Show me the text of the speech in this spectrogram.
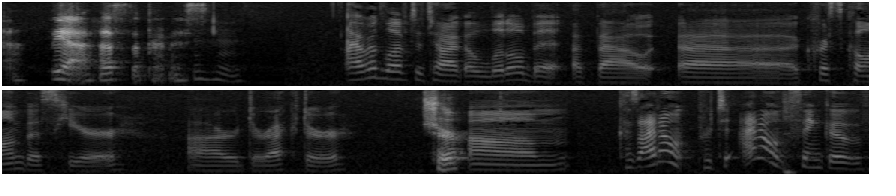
Yeah, yeah that's the premise. Mm-hmm. I would love to talk a little bit about uh, Chris Columbus here, our director. Sure. Um, because I don't, I don't think of,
